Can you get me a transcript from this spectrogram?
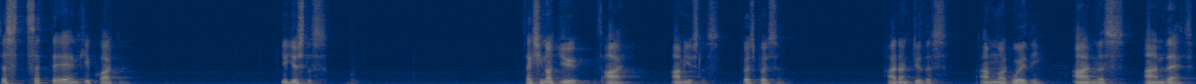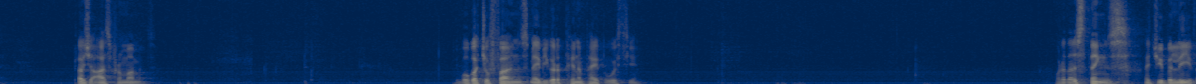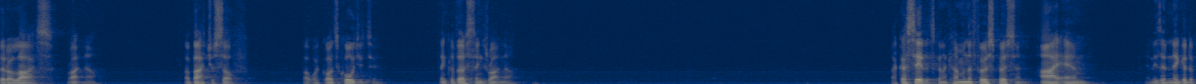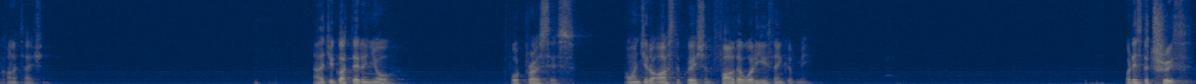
Just sit there and keep quiet, man. You're useless. It's actually not you, it's I. I'm useless. First person. I don't do this. I'm not worthy. I'm this. I'm that. Close your eyes for a moment. You've all got your phones. Maybe you've got a pen and paper with you. What are those things that you believe that are lies right now about yourself, about what God's called you to? Think of those things right now. Like I said, it's going to come in the first person. I am, and there's a negative connotation. Now that you've got that in your thought process, I want you to ask the question Father, what do you think of me? What is the truth?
